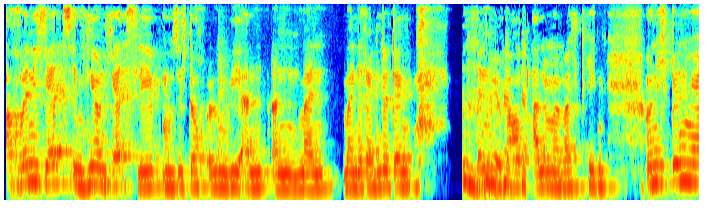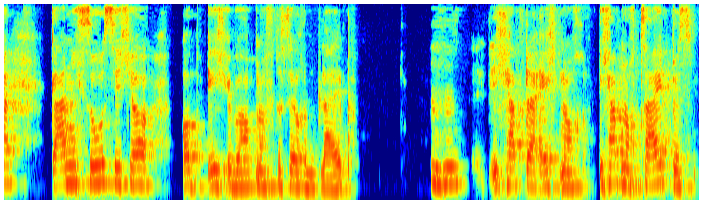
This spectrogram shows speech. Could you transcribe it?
auch wenn ich jetzt im Hier und Jetzt lebe, muss ich doch irgendwie an, an mein, meine Rente denken, wenn wir überhaupt alle mal was kriegen. Und ich bin mir gar nicht so sicher, ob ich überhaupt noch Friseurin bleibe. Mhm. Ich habe da echt noch, ich habe noch Zeit bis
